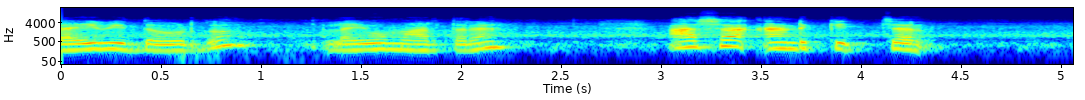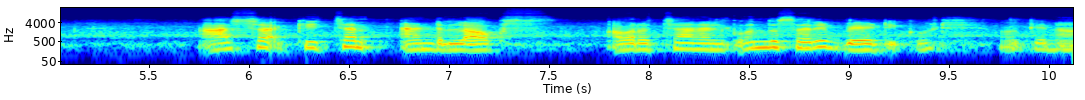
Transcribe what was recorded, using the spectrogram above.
ಲೈವ್ ಇದ್ದವ್ರದ್ದು ಲೈವ್ ಮಾಡ್ತಾರೆ. Asha and Kitchen Asha Kitchen and Locks ಅವರ ಚಾನೆಲ್ಗೆ ಒಂದು ಸಾರಿ ಭೇಟಿ ಕೊಡಿ. ಓಕೆನಾ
